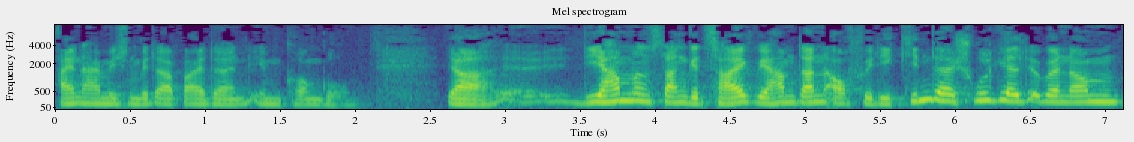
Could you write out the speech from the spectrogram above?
einheimischen Mitarbeitern im Kongo. Ja, äh, die haben uns dann gezeigt, wir haben dann auch für die Kinder Schulgeld übernommen.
